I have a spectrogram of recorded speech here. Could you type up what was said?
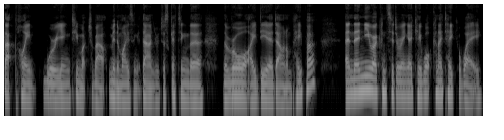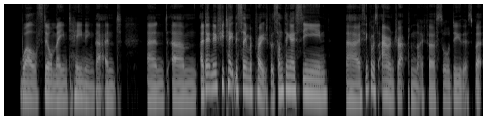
that point worrying too much about minimizing it down. You're just getting the the raw idea down on paper. And then you are considering, okay, what can I take away while still maintaining that? And and um, I don't know if you take the same approach, but something I've seen, uh, I think it was Aaron Draplin that I first saw do this, but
